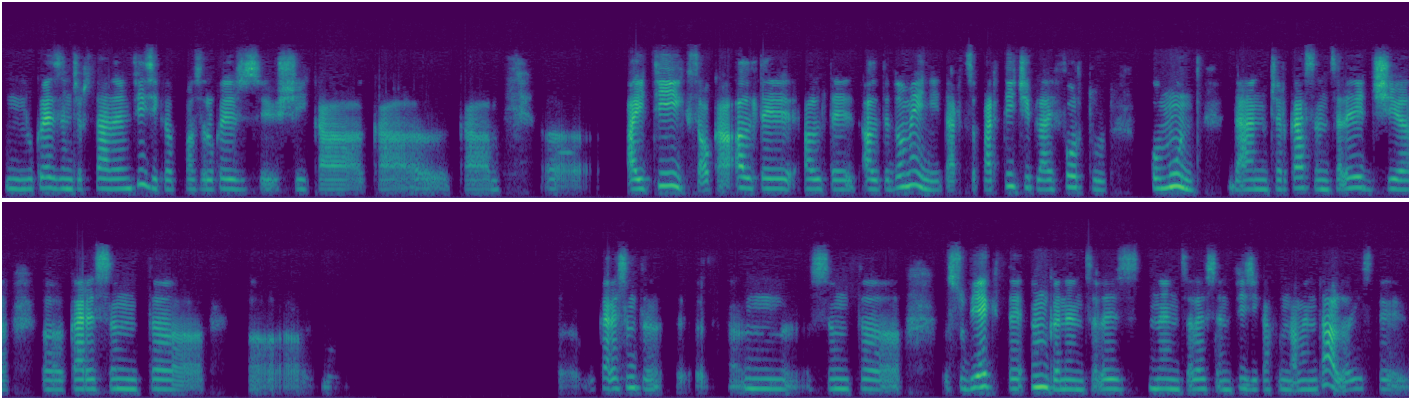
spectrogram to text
lucrezi în cercetare în fizică, poți să lucrezi și ca, ca, ca uh, IT sau ca alte, alte, alte domenii, dar să participi la efortul comun de a încerca să înțelegi uh, care sunt uh, uh, care sunt, sunt uh, subiecte încă neînțeles, neînțelese în fizica fundamentală. Este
